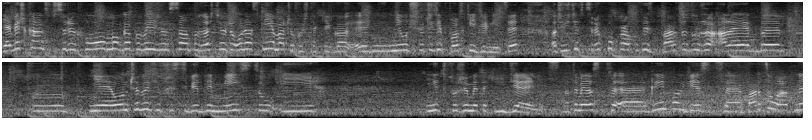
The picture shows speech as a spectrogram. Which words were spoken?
Ja mieszkając w Zurychu mogę powiedzieć z całą pewnością, że u nas nie ma czegoś takiego, y, nie uświadczycie polskiej dzielnicy. Oczywiście w Zurychu Polaków jest bardzo dużo, ale jakby mm, nie łączymy się wszyscy w jednym miejscu i nie tworzymy takich dzielnic. Natomiast e, jest e, bardzo ładny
